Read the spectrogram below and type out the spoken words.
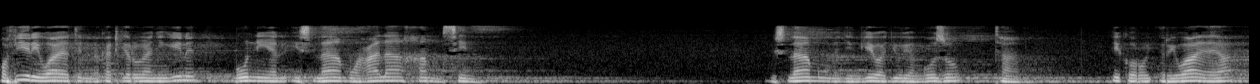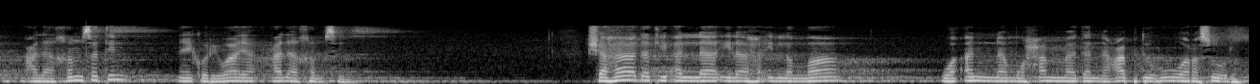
Wa fi riwayatin na katika riwaya nyingine buniya alislamu ala khamsin Uislamu umejengewa juu ya nguzo tano. Iko riwaya ya ala khamsatin na iko riwaya ala khamsin. Shahadati an la ilaha illa Allah wa anna muhammadan abduhu wa rasuluhu.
